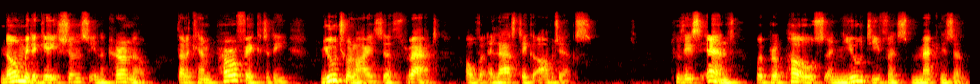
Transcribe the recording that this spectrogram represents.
no mitigations in the kernel that can perfectly neutralize the threat of elastic objects. To this end, we propose a new defense mechanism.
